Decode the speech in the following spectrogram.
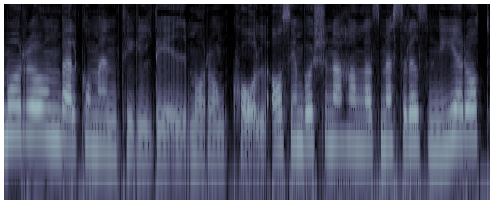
morgon, välkommen till det i Morgonkoll. Asienbörserna handlas mestadels neråt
